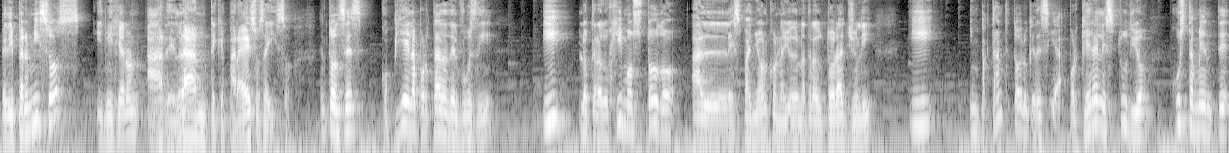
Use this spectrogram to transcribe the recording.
Pedí permisos y me dijeron, adelante, que para eso se hizo. Entonces, copié la portada del VSD y lo tradujimos todo al español con la ayuda de una traductora, Julie, y impactante todo lo que decía, porque era el estudio justamente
